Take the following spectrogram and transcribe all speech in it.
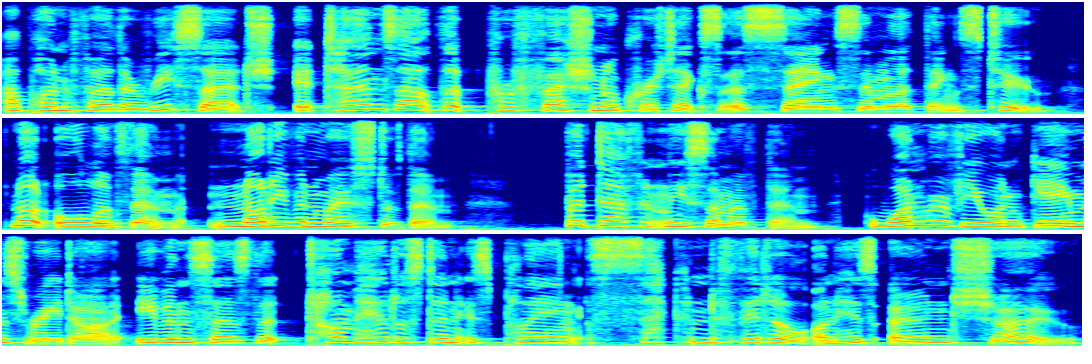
Upon further research, it turns out that professional critics are saying similar things too. Not all of them, not even most of them, but definitely some of them. One review on Games Radar even says that Tom Hiddleston is playing second fiddle on his own show.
